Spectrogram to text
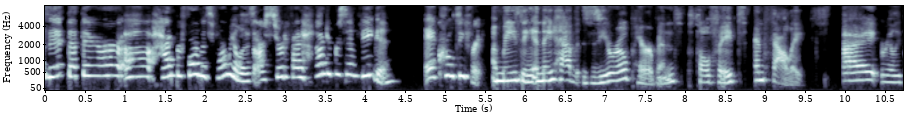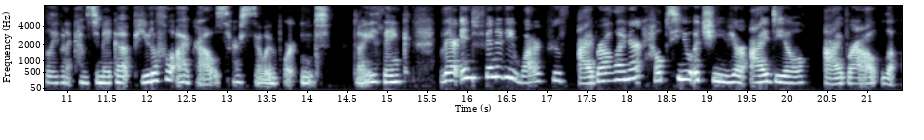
is it that their uh, high performance formulas are certified 100% vegan and cruelty free? Amazing. And they have zero parabens, sulfates, and phthalates. I really believe when it comes to makeup, beautiful eyebrows are so important. Don't you think? Their Infinity Waterproof Eyebrow Liner helps you achieve your ideal eyebrow look.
